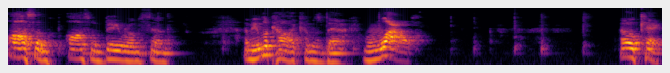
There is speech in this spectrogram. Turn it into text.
awesome, awesome bay rum scent. I mean, look how it comes back. Wow. Okay.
